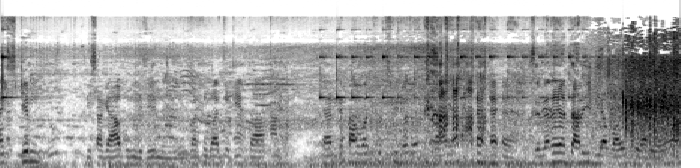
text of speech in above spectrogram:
next game bisa gabung di sini, bantu-bantu kita. Dan ketahuan coach Widodo. sebenarnya tadi dia baru keluar dari rumah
